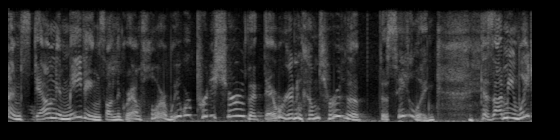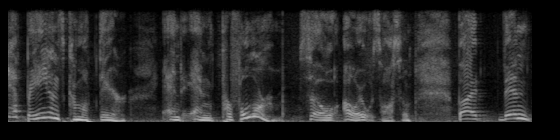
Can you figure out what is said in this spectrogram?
times down in meetings on the ground floor, we were pretty sure that they were going to come through the, the ceiling. Because, I mean, we'd have bands come up there and, and perform. So, oh, it was awesome. But then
